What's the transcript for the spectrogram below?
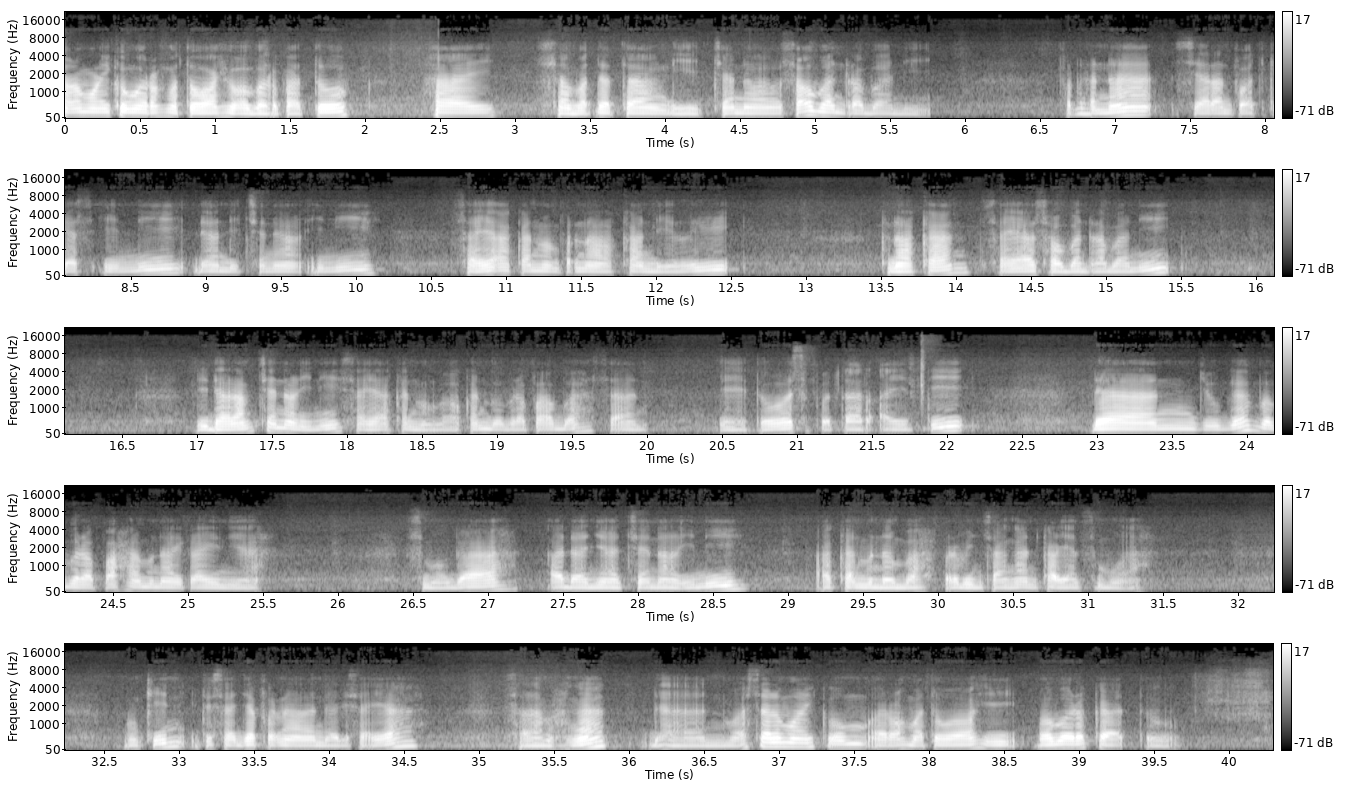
Assalamualaikum warahmatullahi wabarakatuh. Hai, selamat datang di channel Sauban Rabani. Perdana siaran podcast ini dan di channel ini Saya akan memperkenalkan diri. Kenalkan, saya Sauban Rabani. Di dalam channel ini saya akan membawakan beberapa bahasan Yaitu seputar IT Dan juga beberapa hal menarik lainnya. Semoga adanya channel ini akan menambah perbincangan kalian semua. Mungkin itu saja perkenalan dari saya. Salam hangat dan wassalamualaikum warahmatullahi wabarakatuh.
